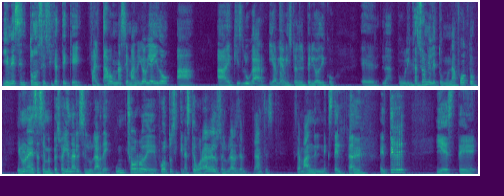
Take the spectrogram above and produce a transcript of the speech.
Y en ese entonces, fíjate que faltaba una semana. Yo había ido a, a X lugar y había visto en el periódico eh, la publicación y le tomé una foto. En una de esas se me empezó a llenar el celular de un chorro de fotos y tenías que borrar los celulares de antes. Se llamaban el Nextel. El tirr y este,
